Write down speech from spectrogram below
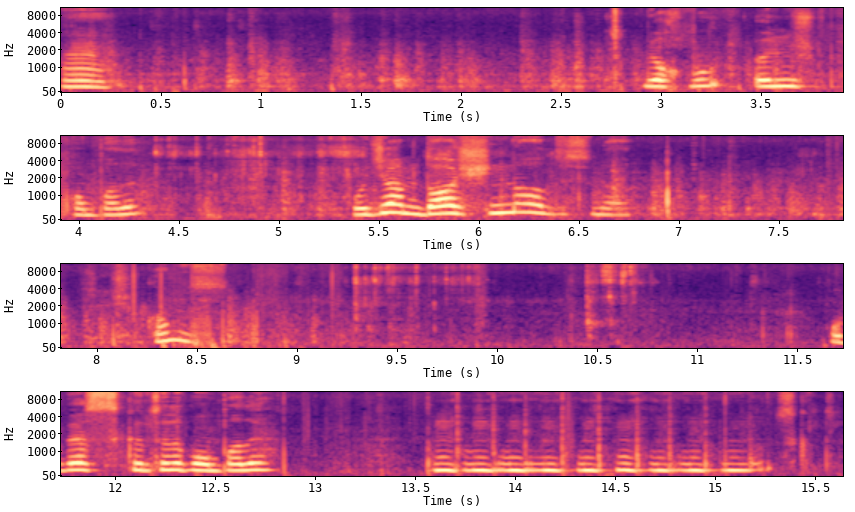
Ha. Yok bu ölmüş bu pompalı. Hocam daha şimdi aldı silah. Şaka mısın? O biraz sıkıntılı pompalı. Pum pum pum pum pum pum pum pum pum sıkıntılı.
